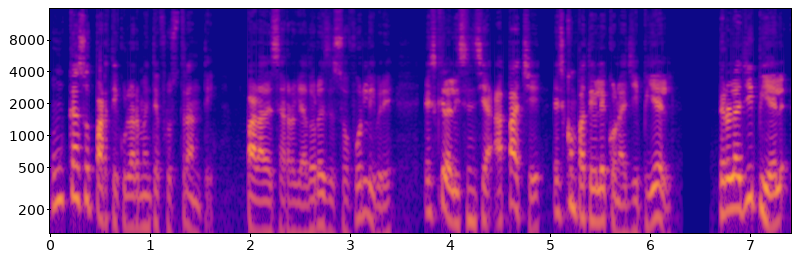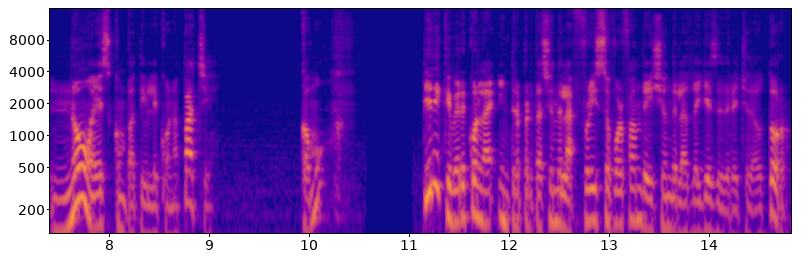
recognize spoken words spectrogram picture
Un caso particularmente frustrante para desarrolladores de software libre es que la licencia Apache es compatible con la GPL, pero la GPL no es compatible con Apache. ¿Cómo? Tiene que ver con la interpretación de la Free Software Foundation de las leyes de derecho de autor.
